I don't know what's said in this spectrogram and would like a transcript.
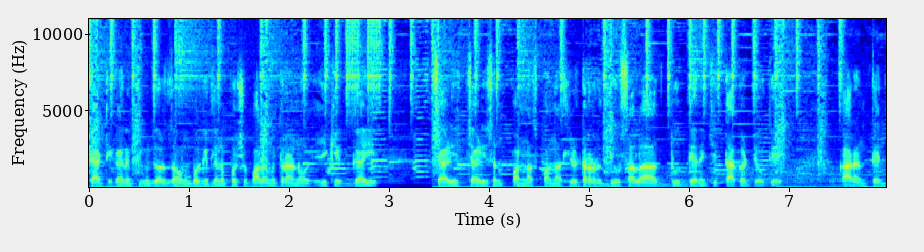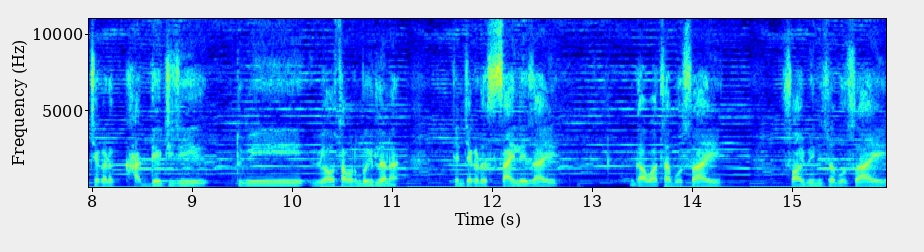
त्या ठिकाणी तुम्ही जर जाऊन बघितलं ना पशुपालक मित्रांनो एक एक गाई चाळीस चाळीस आणि पन्नास पन्नास लिटर दिवसाला दूध देण्याची ताकद ठेवते. कारण त्यांच्याकडं खाद्याची जी तुम्ही व्यवस्थापन बघितलं ना त्यांच्याकडं सायलेज आहे गव्हाचा भुसा आहे सोयाबीनचा भुसा आहे.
